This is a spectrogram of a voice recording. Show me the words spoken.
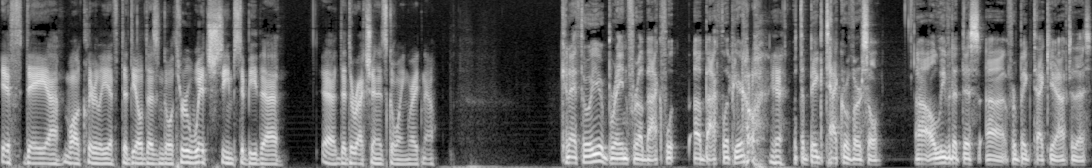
if they, uh, well, clearly if the deal doesn't go through, which seems to be the uh, the direction it's going right now. Can I throw your brain for a backflip? A backflip here, oh, yeah, with the big tech reversal. Uh, I'll leave it at this uh, for big tech here after this.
